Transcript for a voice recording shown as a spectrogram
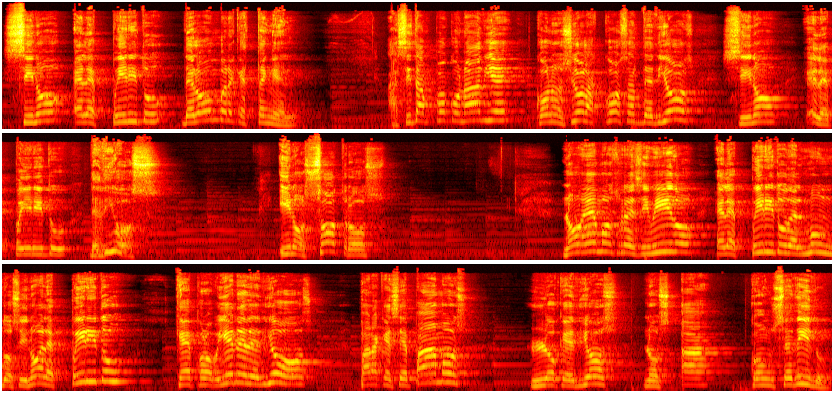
sino el Espíritu del hombre que está en él? Así tampoco nadie conoció las cosas de Dios, sino el Espíritu de Dios. Y nosotros no hemos recibido el Espíritu del mundo, sino el Espíritu que proviene de Dios para que sepamos lo que Dios nos ha concedido.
